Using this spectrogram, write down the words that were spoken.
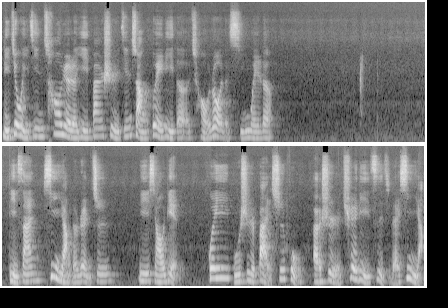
你就已经超越了一般世间上对立的丑陋的行为了。第三，信仰的认知。第一小点，皈依不是拜师傅，而是确立自己的信仰，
